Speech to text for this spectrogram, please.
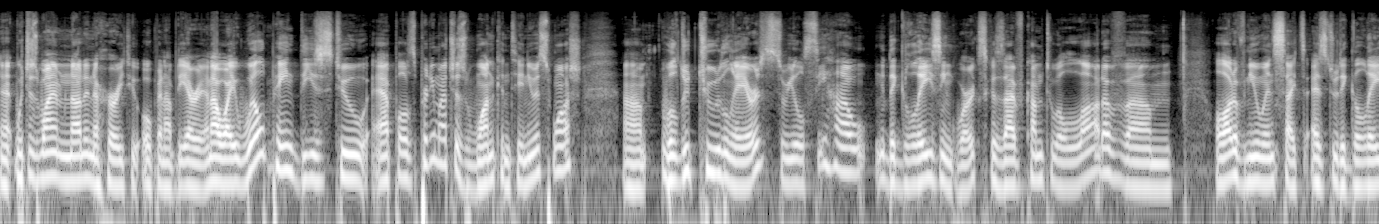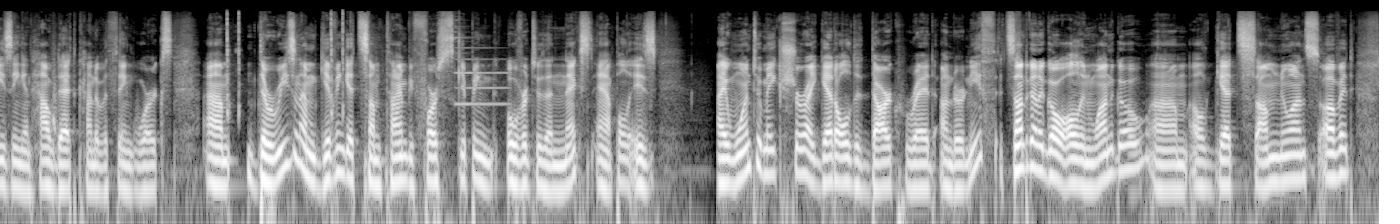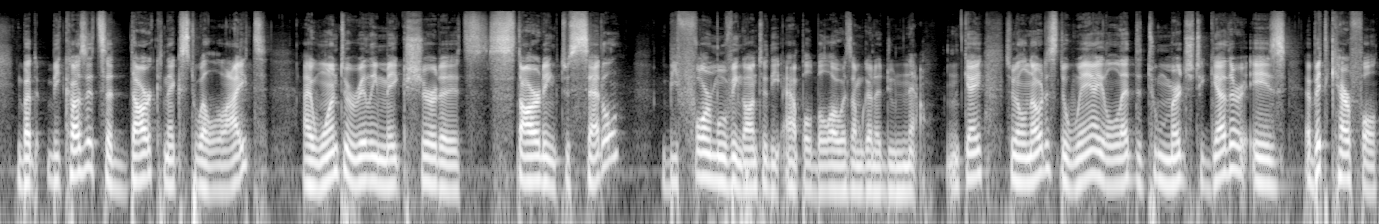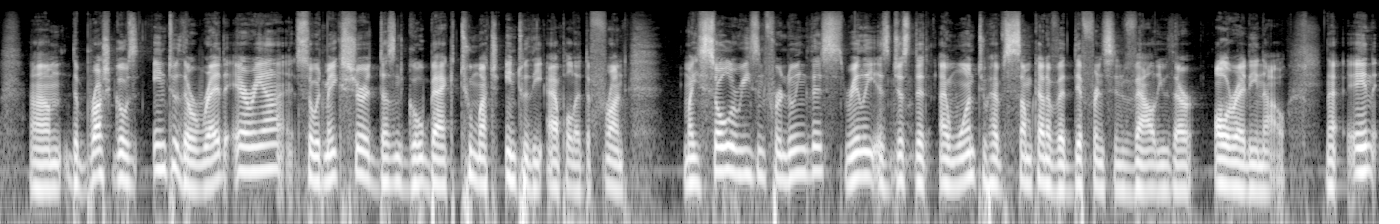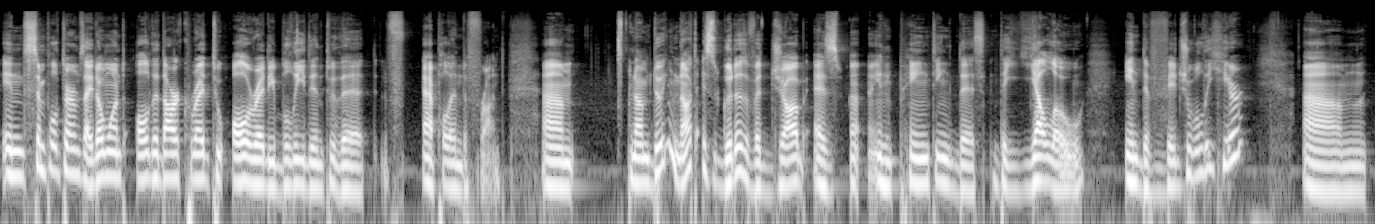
uh, which is why I'm not in a hurry to open up the area. Now, I will paint these two apples pretty much as one continuous wash. Um, we'll do two layers, so you'll see how the glazing works, because I've come to a lot of um, a lot of new insights as to the glazing and how that kind of a thing works. Um, the reason I'm giving it some time before skipping over to the next apple is I want to make sure I get all the dark red underneath. It's not going to go all in one go. Um, I'll get some nuance of it. But because it's a dark next to a light, I want to really make sure that it's starting to settle before moving on to the apple below as I'm going to do now. Okay, so you'll notice the way I let the two merge together is a bit careful. Um, the brush goes into the red area, so it makes sure it doesn't go back too much into the apple at the front. My sole reason for doing this really is just that I want to have some kind of a difference in value there already now. In in simple terms, I don't want all the dark red to already bleed into the apple in the front. Um, now I'm doing not as good of a job as uh, in painting this the yellow individually here. Um,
